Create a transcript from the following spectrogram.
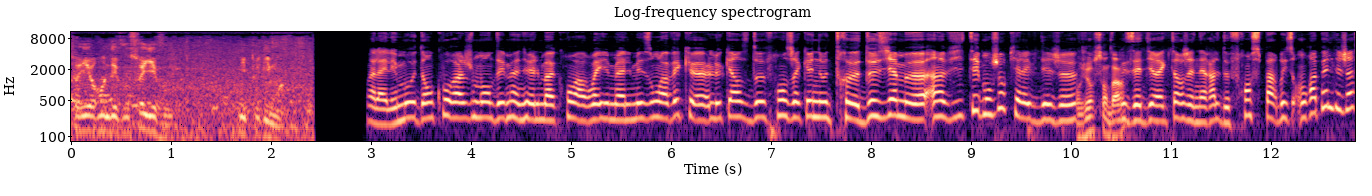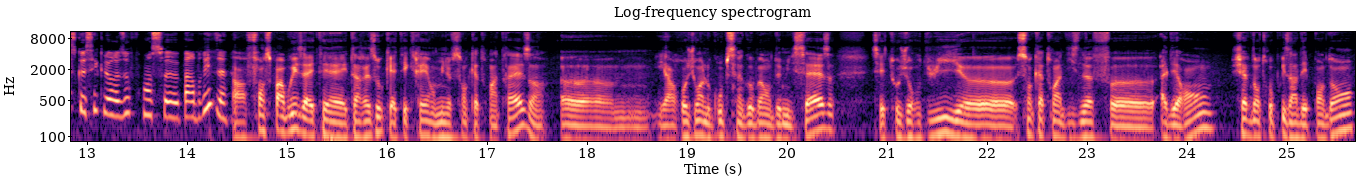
Soyez au rendez-vous, soyez vous, ni plus ni moins. Voilà les mots d'encouragement d'Emmanuel Macron à Rueil-Malmaison avec euh, le 15 de France. J'accueille notre deuxième euh, invité. Bonjour Pierre-Yves Desjeux. Bonjour Sandra. Vous êtes directeur général de France Pare-Brise. On rappelle déjà ce que c'est que le réseau France Pare-Brise Alors France Pare-Brise a été, est un réseau qui a été créé en 1993 euh, et a rejoint le groupe Saint-Gobain en 2016. C'est aujourd'hui euh, 199 euh, adhérents, chefs d'entreprise indépendants,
